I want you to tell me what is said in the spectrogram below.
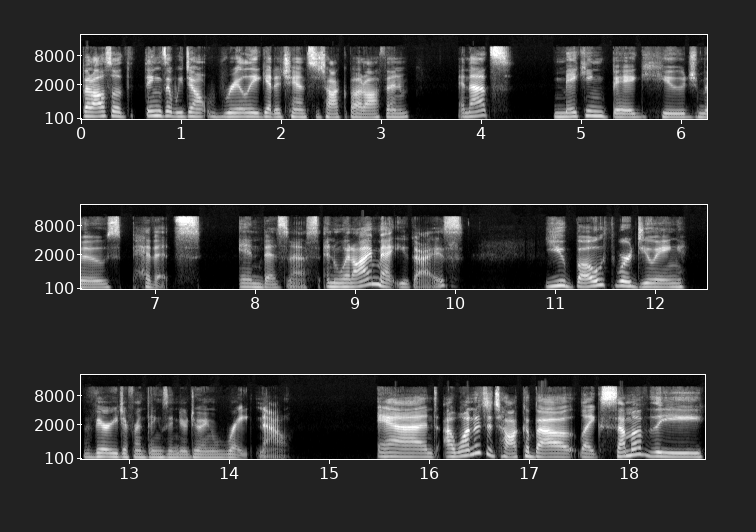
but also th- things that we don't really get a chance to talk about often. And that's making big, huge moves, pivots in business. And when I met you guys, you both were doing very different things than you're doing right now. And I wanted to talk about like some of the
